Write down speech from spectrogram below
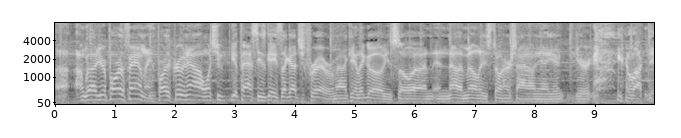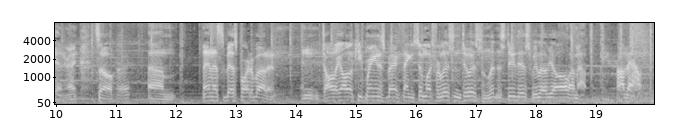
uh, I'm glad you're a part of the family, part of the crew now. Once you get past these gates, I got you forever, man. I can't let go of you. So, uh, and, and now that Melanie's throwing her shine on you, you're you're you're locked in, right? So, um, man, that's the best part about it. And to all of y'all who keep bringing us back, thank you so much for listening to us and letting us do this. We love y'all. I'm out. I'm out.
